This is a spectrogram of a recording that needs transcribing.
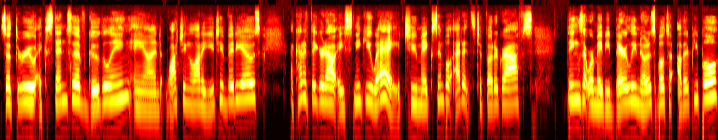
So, through extensive Googling and watching a lot of YouTube videos, I kind of figured out a sneaky way to make simple edits to photographs, things that were maybe barely noticeable to other people,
